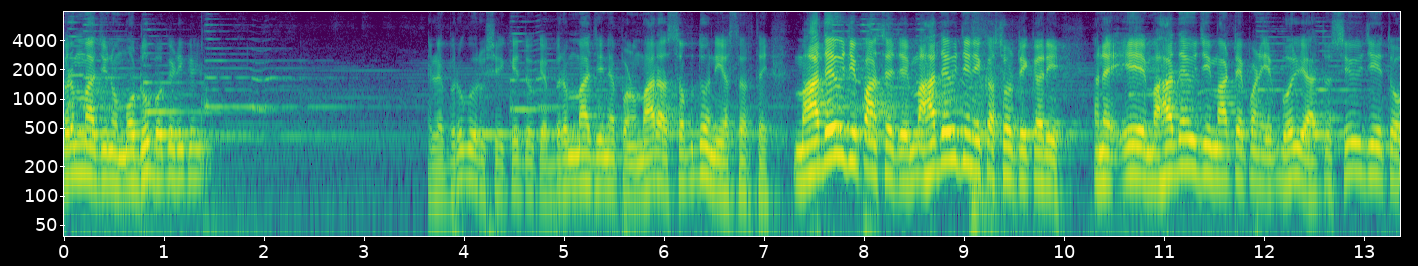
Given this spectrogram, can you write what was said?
બ્રહ્માજીનું મોઢું બગડી ગયું. એટલે ભૃગુ ઋષિએ કીધું કે બ્રહ્માજીને પણ મારા શબ્દોની અસર થઈ. મહાદેવજી પાસે જઈ મહાદેવજીની કસોટી કરી અને એ મહાદેવજી માટે પણ એ બોલ્યા, તો શિવજી, તો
